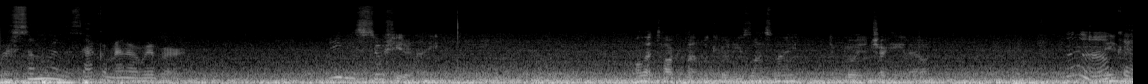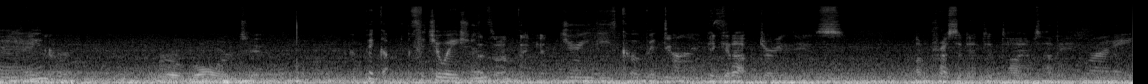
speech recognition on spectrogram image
We're somewhere in the Sacramento River. Maybe sushi tonight. All that talk about McCooney's last night, like going and checking it out. Oh, Maybe okay. hanker for a roll or two. A pickup situation That's what I'm thinking. during these COVID You times. pick it up during these unprecedented times, honey. Right.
